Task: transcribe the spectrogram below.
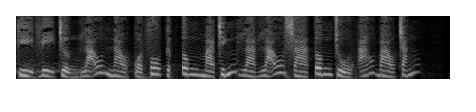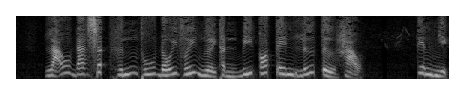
kỳ vị trưởng lão nào của vô cực tông mà chính là lão già tôn chủ áo bào trắng. Lão đã rất hứng thú đối với người thần bí có tên Lữ Tử Hạo. Tiên nhịp,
